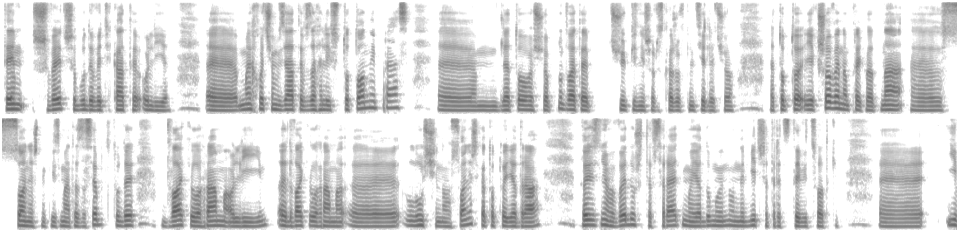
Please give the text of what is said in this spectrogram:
тим швидше буде витікати олія. Е, Ми хочемо взяти взагалі 100 тонний прес ем, для того, щоб. Ну, давайте чуть пізніше розкажу в кінці для чого. Е, Тобто, якщо ви, наприклад, на е, соняшник візьмете, засипете туди 2 кг олії, е, 2 кг лущеного соняшника, тобто ядра, ви з нього видушите в середньому, я думаю, ну, не більше 30%. Е, і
